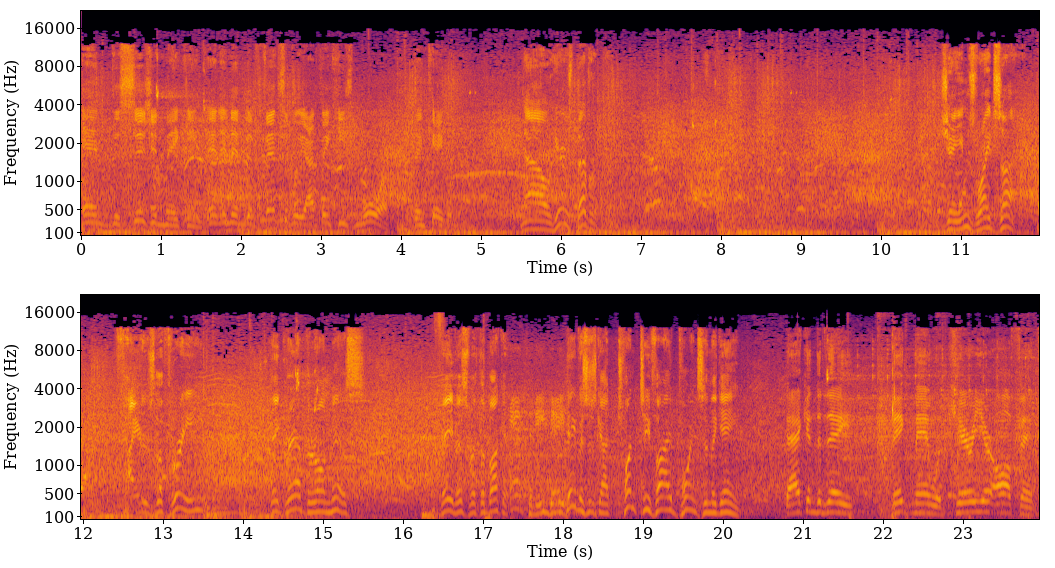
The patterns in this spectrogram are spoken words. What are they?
and decision making. And, and then defensively, I think he's more than capable. Now here's Beverley. James right side. Fires the three. They grab their own miss. Davis with the bucket. Anthony Davis. Davis has got 25 points in the game. Back in the day, big man would carry your offense.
